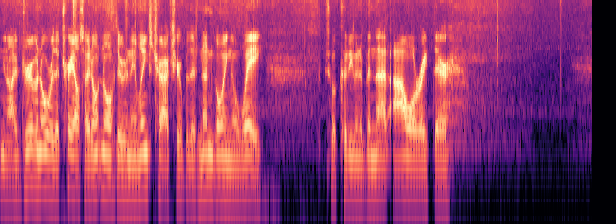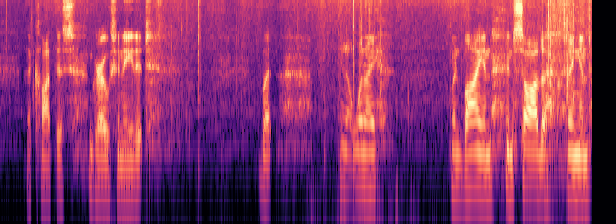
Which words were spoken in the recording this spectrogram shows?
you know, I've driven over the trail, so I don't know if there's any lynx tracks here, but there's none going away. So it could even have been that owl right there that caught this grouse and ate it. But, you know, when I went by and, and saw the thing and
